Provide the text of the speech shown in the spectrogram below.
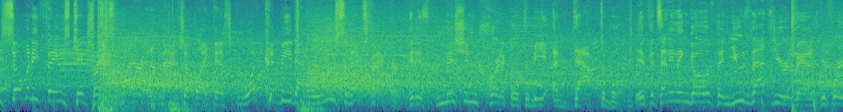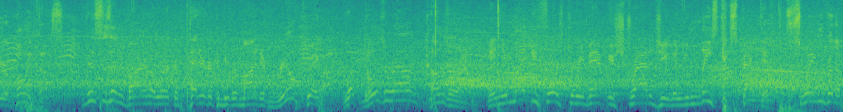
Corey, so many things can transpire in a matchup like this. What could be that elusive X factor? It is mission critical to be adaptable. If it's anything goes, then use that to your advantage before your opponent does. This is an environment where a competitor can be reminded real quick what goes around comes around. And you might be forced to revamp your strategy when you least expect it. Swing for the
